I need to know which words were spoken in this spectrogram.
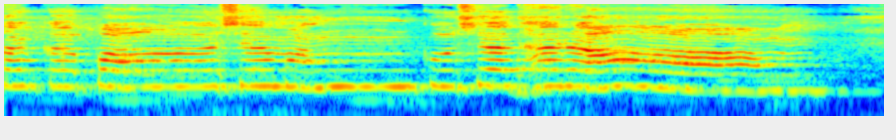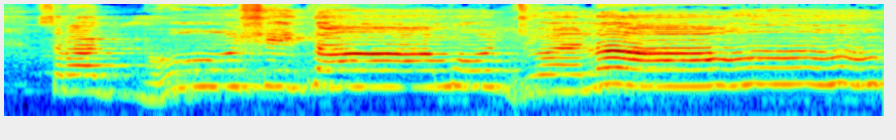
पुस्तकपाशमङ्कुशधरां स्रग्भूषितामुज्ज्वलां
